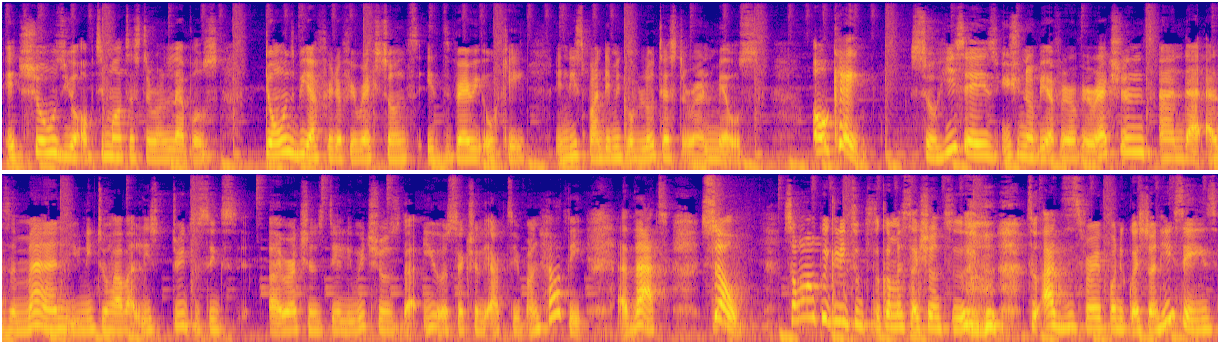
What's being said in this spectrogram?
it shows your optimal testosterone levels. Don't be afraid of erections. It's very okay in this pandemic of low testosterone males. Okay, so he says you should not be afraid of erections, and that as a man, you need to have at least three to six erections daily, which shows that you are sexually active and healthy at that. So someone quickly took to the comment section to to ask this very funny question. He says,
